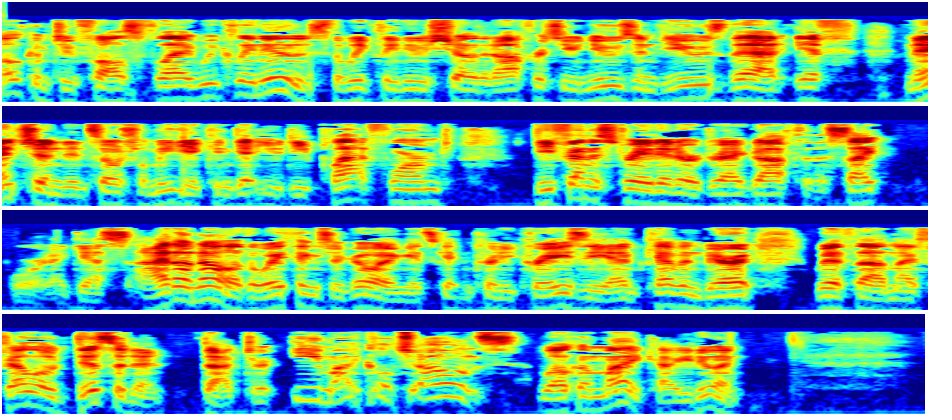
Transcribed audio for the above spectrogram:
Welcome to False Flag Weekly News, the weekly news show that offers you news and views that, if mentioned in social media, can get you deplatformed, defenestrated, or dragged off to the psych ward, I guess. I don't know. The way things are going, it's getting pretty crazy. I'm Kevin Barrett with uh, my fellow dissident, Dr. E. Michael Jones. Welcome, Mike. How are you doing?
